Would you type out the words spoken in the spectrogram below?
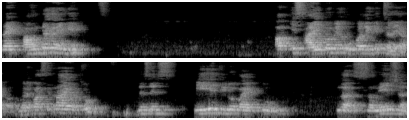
राइट अब हम क्या करेंगे अब इस आई को मैं ऊपर लेके चले आता हूँ। तो मेरे पास कितना आएगा बच्चों? This is a zero by two plus summation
